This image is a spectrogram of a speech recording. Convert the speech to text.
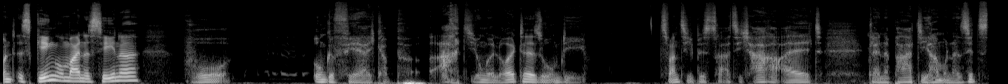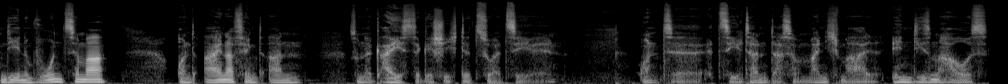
Und es ging um eine Szene, wo ungefähr, ich glaube, acht junge Leute, so um die 20 bis 30 Jahre alt, kleine Party haben und dann sitzen die in einem Wohnzimmer und einer fängt an, so eine Geistergeschichte zu erzählen. Und äh, erzählt dann, dass er manchmal in diesem Haus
